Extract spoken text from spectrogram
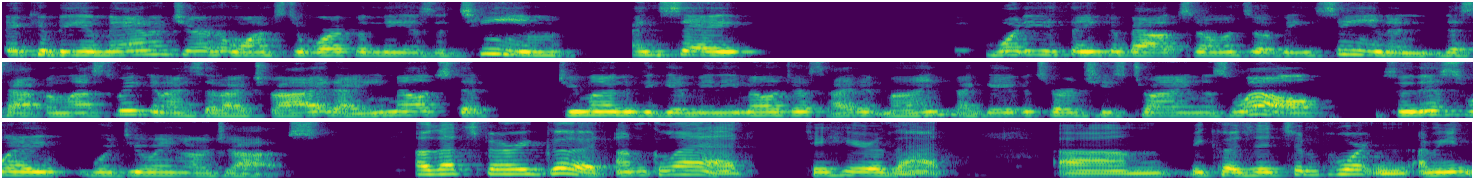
it could be a manager who wants to work with me as a team and say, What do you think about so and so being seen? And this happened last week. And I said, I tried. I emailed. She said, Do you mind if you give me an email address? I didn't mind. I gave it to her and she's trying as well. So this way we're doing our jobs. Oh, that's very good. I'm glad to hear that um, because it's important. I mean,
